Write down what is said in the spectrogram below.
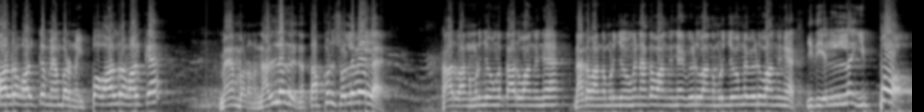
வாழ்ற வாழ்க்கை மேம்படணும். இப்போ வாழ்ற வாழ்க்கை மேம்படணும். நல்லது. நான் தப்புன்னு சொல்லவே இல்லை. கார் வாங்க முடிஞ்சவங்க கார் வாங்குங்க. நகை வாங்க முடிஞ்சவங்க நகை வாங்குங்க. வீடு வாங்க முடிஞ்சவங்க வீடு வாங்குங்க. இது எல்லாம் இப்போ.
